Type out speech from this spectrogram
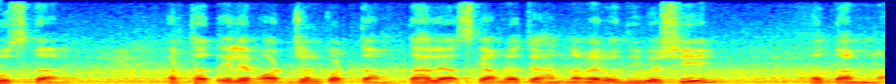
বুঝতাম অর্থাৎ এলেম অর্জন করতাম, তাহলে আজকে আমরা জাহান্নামের অধিবাসী হতাম না।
